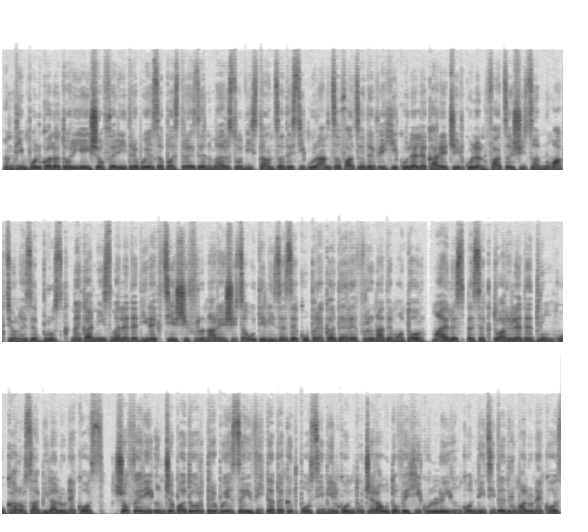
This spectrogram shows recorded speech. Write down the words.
În timpul călătoriei, șoferii trebuie să păstreze în mers o distanță de siguranță față de vehiculele care circulă în față și să nu acționeze brusc mecanismele de direcție și frânare și să utilizeze cu precădere frâna de motor, mai ales pe sectoarele de drum cu carosabil alunecos. Șoferii începători trebuie să evite pe cât posibil conducerea autovehiculului în condiții de drum alunecos,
